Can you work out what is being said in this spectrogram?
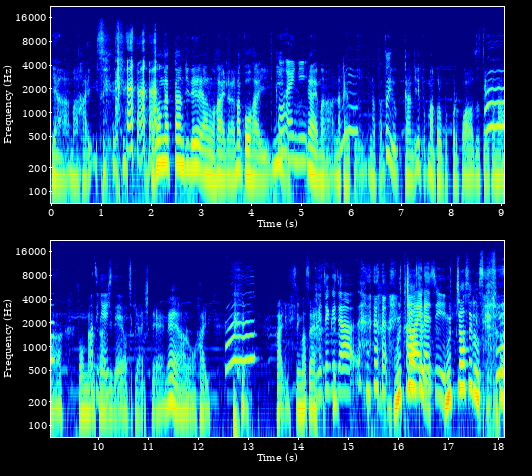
いやまあはい。す そんな感じであのはい。だからまあ後輩に後輩に。はいまあ仲良くなったという感じでまあプロポプロポーズというかまあそんな感じでおお付き合いしてねあのはいはいすいません。めちゃくちゃ。むっちゃ可愛らしい。むっちゃ焦るんですけど。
